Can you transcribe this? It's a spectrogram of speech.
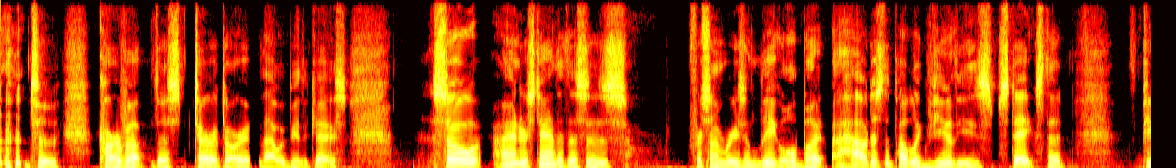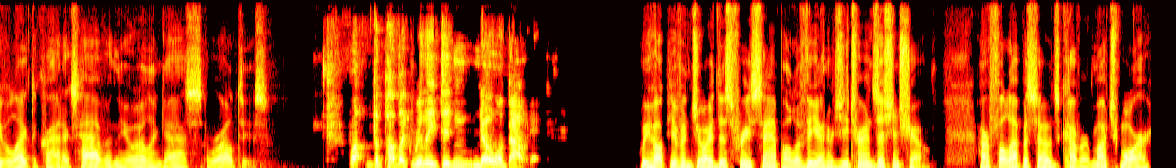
to carve up this territory, that would be the case. So I understand that this is, for some reason, legal, but how does the public view these stakes that people like the Craddicks have in the oil and gas royalties? Well, the public really didn't know about it. We hope you've enjoyed this free sample of the Energy Transition Show. Our full episodes cover much more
